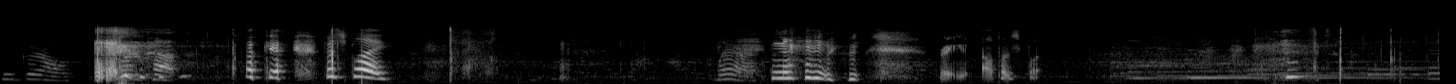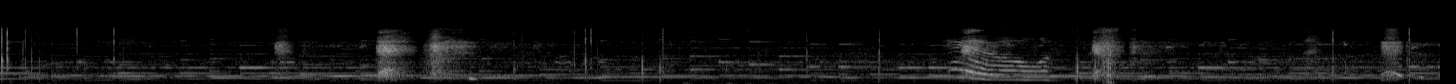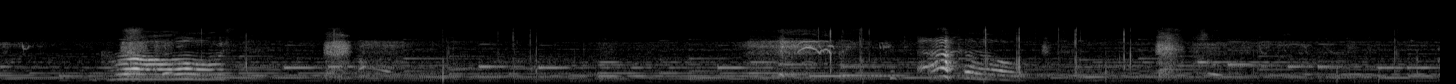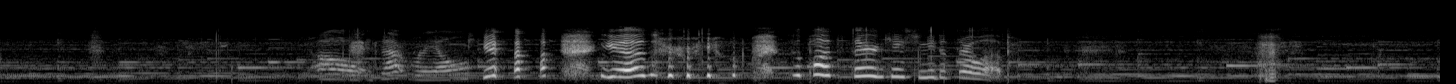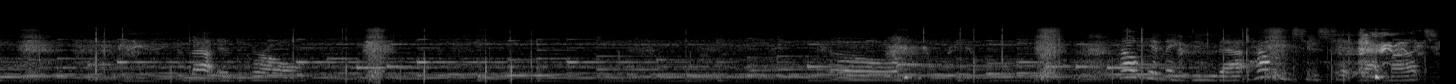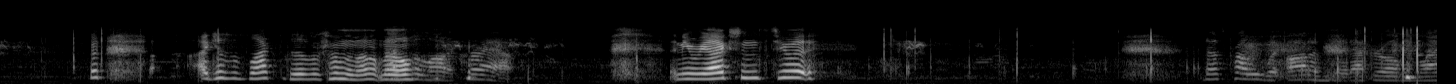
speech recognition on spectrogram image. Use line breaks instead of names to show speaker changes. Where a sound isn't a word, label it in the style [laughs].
Two girls, one [laughs] cup.
Okay, push play.
Where? [laughs]
right here, I'll push play.
Real? [laughs]
Yeah, yeah, [laughs] it's real. The pot's there in case you need to throw up.
That is gross. Oh. How can they do that? How can she shit that much? [laughs]
I guess it's laxative or something, I don't
That's
know.
a lot of crap.
Any reactions to it?
That's probably what Autumn did after all them laughs.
